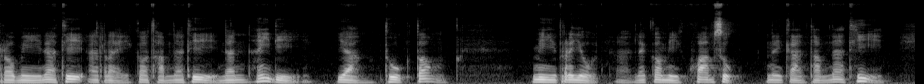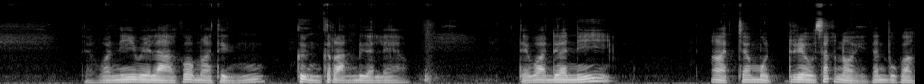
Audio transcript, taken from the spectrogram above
เรามีหน้าที่อะไรก็ทำหน้าที่นั้นให้ดีอย่างถูกต้องมีประโยชน์และก็มีความสุขในการทำหน้าที่ แต่วันนี้เวลาก็มาถึงกึ่งกลางเดือนแล้ว แต่ว่าเดือนนี้อาจจะหมดเร็วสักหน่อยท่านผู้ฟัง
